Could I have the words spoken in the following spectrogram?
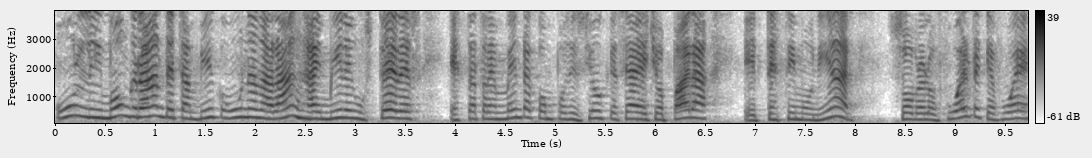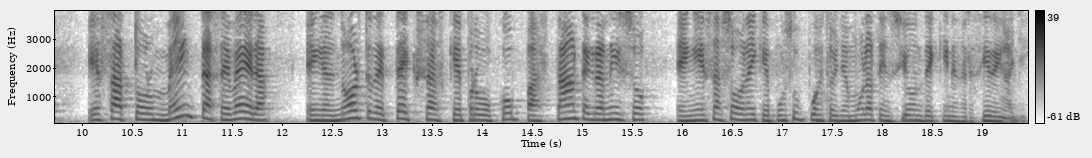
un limón grande, también con una naranja. Y miren ustedes esta tremenda composición que se ha hecho para eh, testimoniar sobre lo fuerte que fue esa tormenta severa en el norte de Texas que provocó bastante granizo en esa zona y que por supuesto llamó la atención de quienes residen allí.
